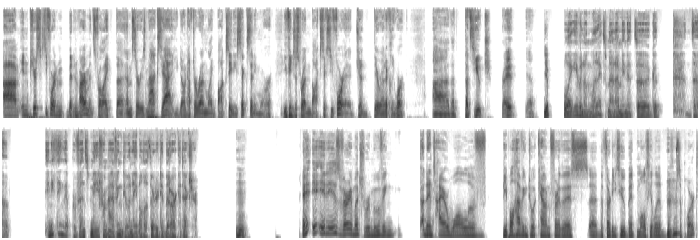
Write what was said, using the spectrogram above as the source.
um, in pure 64-bit environments for like the M series Max, yeah, you don't have to run like Box 86 anymore. You can just run Box 64, and it should theoretically work. Uh, that that's huge, right? Yeah. Well, like even on Linux, man. I mean, it's a good. The anything that prevents me from having to enable the 32-bit architecture. It, it is very much removing an entire wall of people having to account for this uh, the 32-bit multi-lib Mhm. support.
